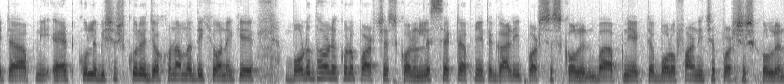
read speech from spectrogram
এটা আপনি অ্যাড করলে, বিশেষ করে যখন আমরা দেখি অনেকে বড় ধরনের কোনো পারচেস করেন লেসে একটা আপনি একটা গাড়ি পারচেস করলেন বা আপনি একটা বড় ফার্নিচার পারচেস করলেন।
